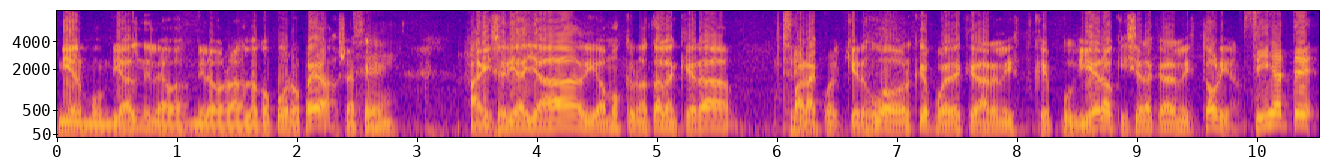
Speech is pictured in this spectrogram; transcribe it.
ni el Mundial ni la, ni la, la Copa Europea. O sea que ahí sería ya, digamos que una talanquera Sí. para cualquier jugador que puede quedar en que pudiera o quisiera quedar en la historia. Fíjate,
